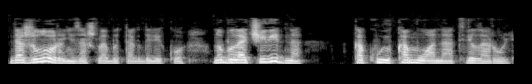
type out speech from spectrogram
даже Лора не зашла бы так далеко, но было очевидно, какую кому она отвела роль.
